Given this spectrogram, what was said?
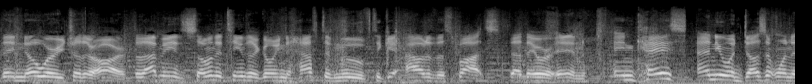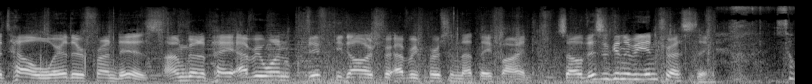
they know where each other are. So that means some of the teams are going to have to move to get out of the spots that they were in. In case anyone doesn't want to tell where their friend is, I'm gonna pay everyone $50 for every person that they find. So this is gonna be interesting. So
